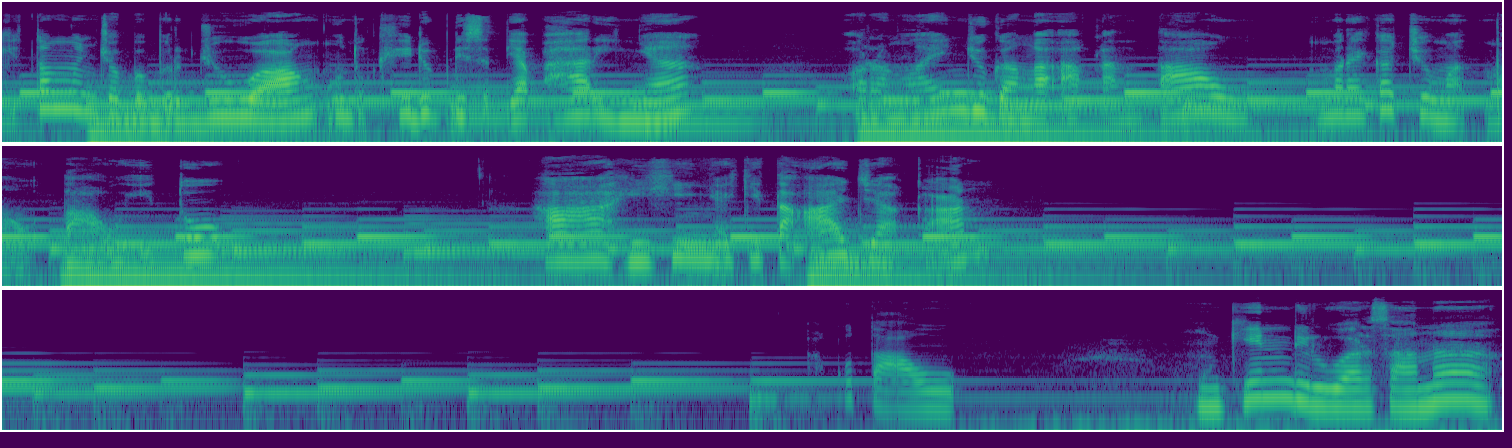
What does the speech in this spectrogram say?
Kita mencoba berjuang untuk hidup di setiap harinya. Orang lain juga nggak akan tahu. Mereka cuma mau tahu itu hahihinya kita aja kan aku tahu mungkin di luar sana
